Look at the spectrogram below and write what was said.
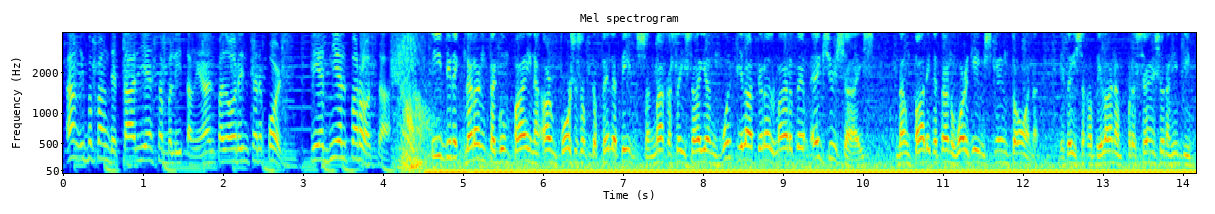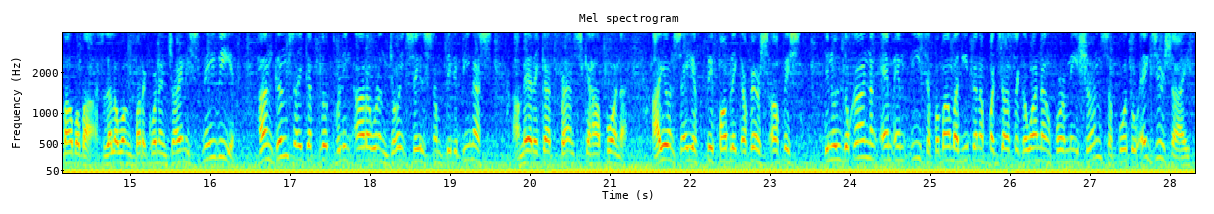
Ang iba pang detalye sa balitang yan, panoorin sa report ni Edniel Parosa. Idineklarang tagumpay ng Armed Forces of the Philippines ang makasaysayang multilateral maritime exercise ng Balikatan War Games ngayong taon. Ito ay sa kabila ng presensya ng hindi bababa sa dalawang barko ng Chinese Navy hanggang sa ikatlot huling araw ng joint sales ng Pilipinas, Amerika at France kahapon. Ayon sa AFP Public Affairs Office, tinuldukan ng MME sa pamamagitan ng pagsasagawa ng formation sa photo exercise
